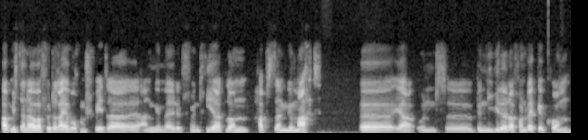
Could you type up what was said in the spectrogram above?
Habe mich dann aber für drei Wochen später äh, angemeldet für einen Triathlon, habe es dann gemacht äh, ja, und äh, bin nie wieder davon weggekommen.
